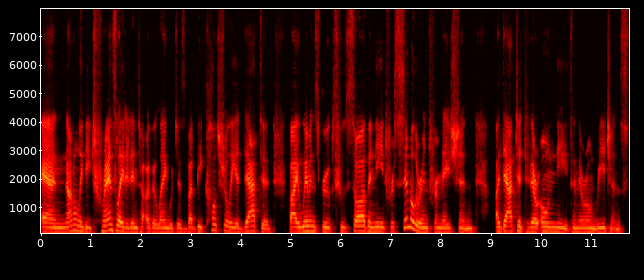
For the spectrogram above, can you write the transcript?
and not only be translated into other languages, but be culturally adapted by women's groups who saw the need for similar information adapted to their own needs in their own regions.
